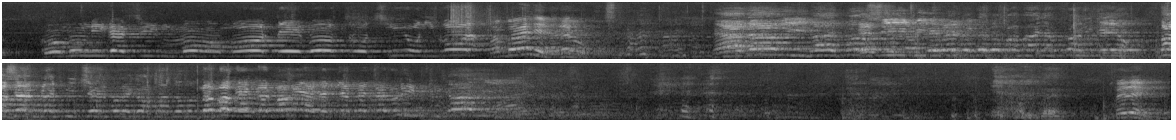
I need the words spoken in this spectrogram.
Il foglio. Comunicaci mo morte vostro zio Nicola. Ma Dario? Ah, Davi, ma è possibile, vedo che lo fa mai affari io, ma sempre vincendo le cose a dopo. Ma poi che è colpa mia che ti ha pensato libro? Vedete?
